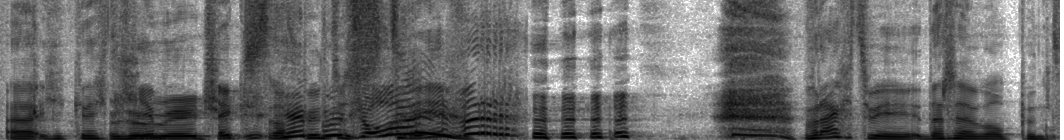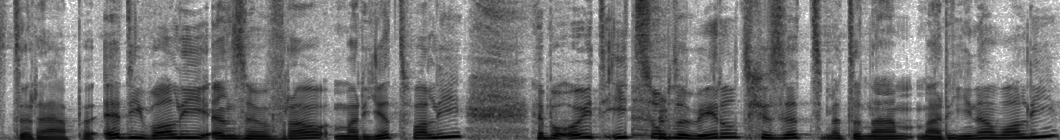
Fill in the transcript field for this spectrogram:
Eh, je krijgt geen extra Geen punten, strever. Vraag 2, daar zijn wel punten te rapen. Eddie Wally en zijn vrouw Mariette Wally hebben ooit iets op de wereld gezet met de naam Marina Wally.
